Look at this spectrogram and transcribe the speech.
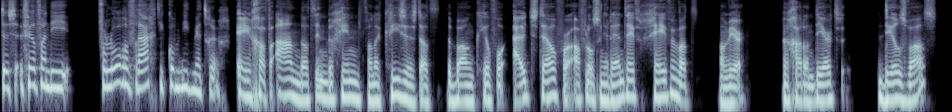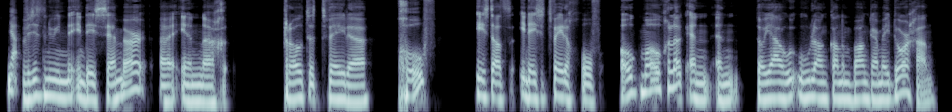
Dus veel van die verloren vraag, die komt niet meer terug. En je gaf aan dat in het begin van de crisis dat de bank heel veel uitstel voor aflossing rente heeft gegeven, wat dan weer gegarandeerd deels was. Ja. We zitten nu in, in december uh, in een uh, grote tweede golf. Is dat in deze tweede golf ook mogelijk? En, en zo ja, hoe, hoe lang kan een bank daarmee doorgaan?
